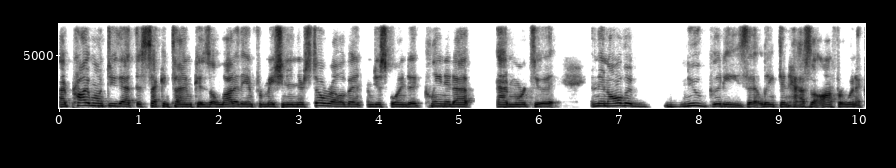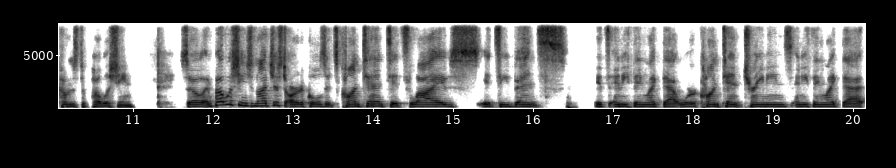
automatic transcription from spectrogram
I probably won't do that the second time because a lot of the information in there is still relevant. I'm just going to clean it up, add more to it. And then all the new goodies that LinkedIn has to offer when it comes to publishing. So, and publishing is not just articles, it's content, it's lives, it's events, it's anything like that, where content trainings, anything like that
